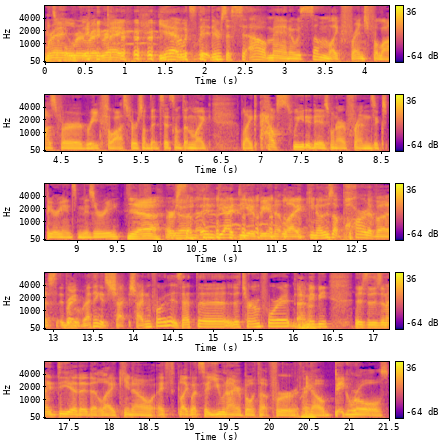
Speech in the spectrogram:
a right, whole right, thing. right, right. Yeah, what's the? There's a oh man, it was some like French philosopher or Greek philosopher or something said something like like how sweet it is when our friends experience misery. Yeah, or yeah. something. The idea being that like you know, there's a part of us. Right. I think it's Schadenfreude. Is that the the term for it? Maybe there's there's an idea that, that like you know, if like let's say you and I are both up for you know big roles,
